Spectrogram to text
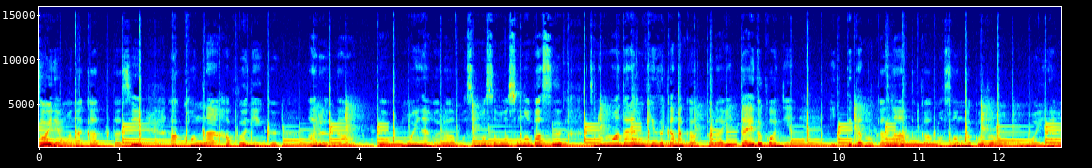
急いでもなかったしあこんなハプニングあるんだって思いながらもうそもそもそのバスそのまま誰も気づかなかったら一体どこに行ってたのかなとか、まあ、そんなことも思いながら、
